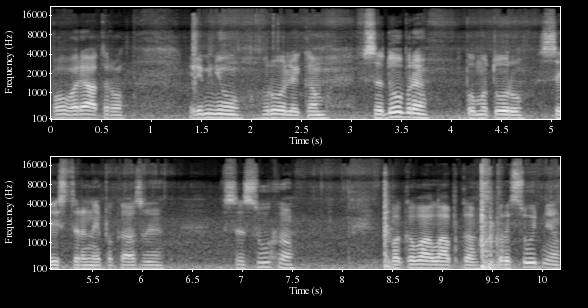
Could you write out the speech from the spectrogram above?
По варіатору ремню роликам все добре. По мотору з цієї сторони показую все сухо. Бокова лапка присутня.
